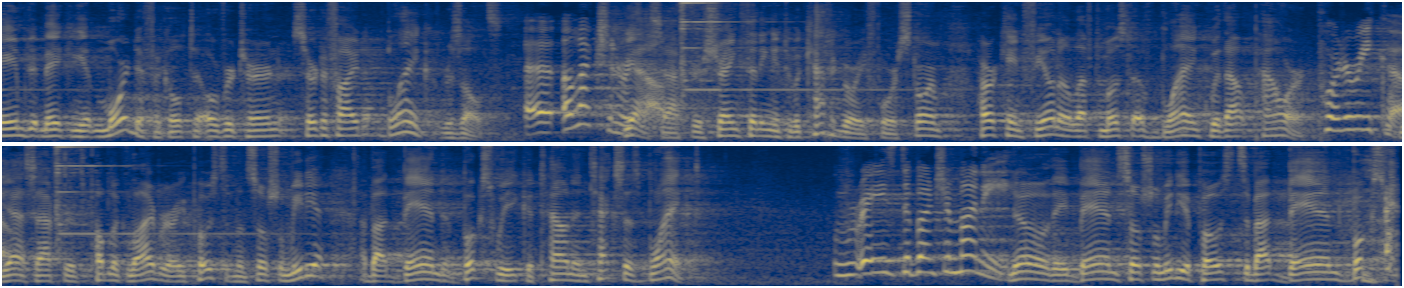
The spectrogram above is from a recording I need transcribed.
aimed at making it more difficult to overturn certified blank results. Uh, election results. Yes, after strengthening into a Category 4 storm, Hurricane Fiona left most of blank without power. Puerto Rico. Yes, after its public library posted on social media about banned Books Week, a town in Texas blanked. Raised a bunch of money. No, they banned social media posts about banned Books Week.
